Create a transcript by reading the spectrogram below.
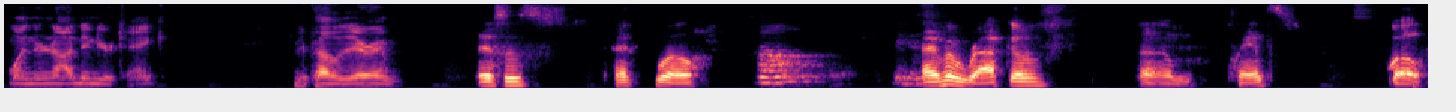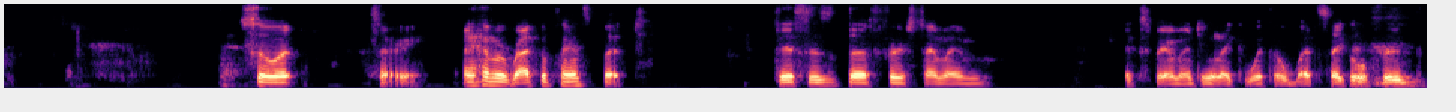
when they're not in your tank? In your paludarium? This is, uh, well, I have a rack of um, plants. Well, so it, sorry, I have a rack of plants, but this is the first time I'm experimenting like with a wet cycle for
